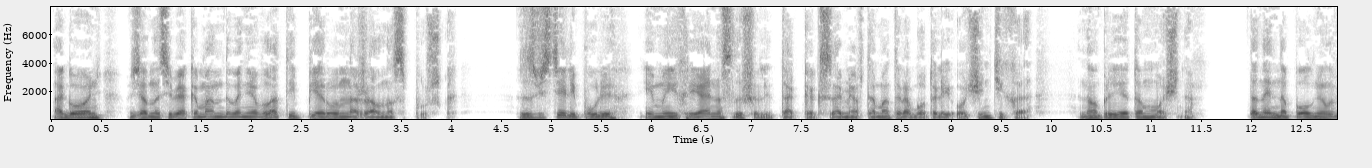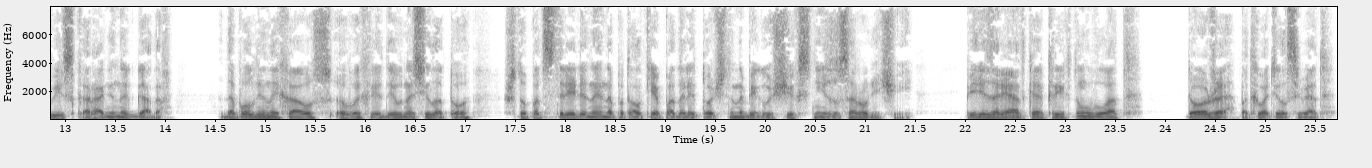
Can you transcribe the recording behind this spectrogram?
«Огонь!» — взял на себя командование Влад и первым нажал на спуск. Засвистели пули, и мы их реально слышали, так как сами автоматы работали очень тихо, но при этом мощно. Тоннель наполнил виск раненых гадов. Дополненный хаос в их ряды вносило то, что подстреленные на потолке падали точно на бегущих снизу сородичей. «Перезарядка!» — крикнул Влад. «Тоже!» — подхватил Свят.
